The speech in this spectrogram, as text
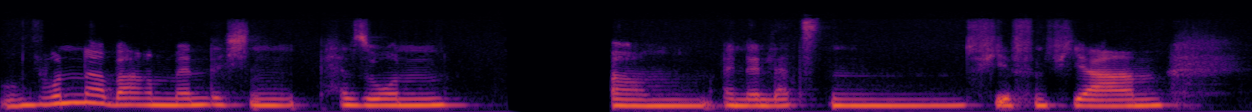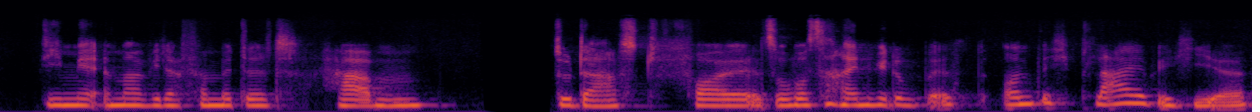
wunderbaren männlichen Personen ähm, in den letzten vier, fünf Jahren, die mir immer wieder vermittelt haben, du darfst voll so sein, wie du bist. Und ich bleibe hier.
